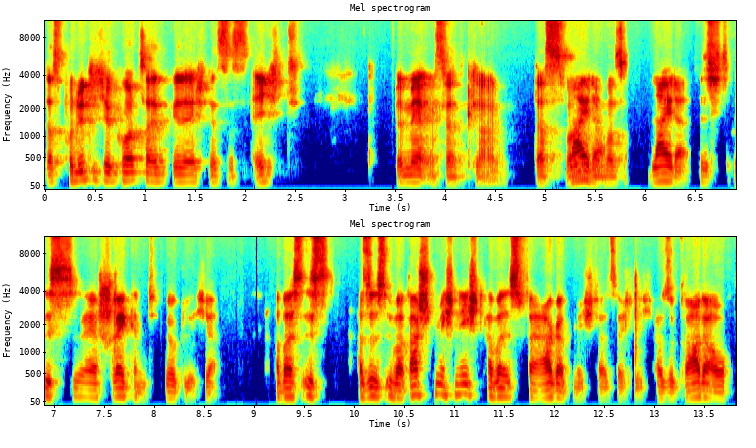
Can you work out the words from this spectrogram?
das politische Kurzzeitgedächtnis ist echt bemerkenswert klein. Das war leider, so. leider. Es ist erschreckend, wirklich, ja. Aber es ist, also es überrascht mich nicht, aber es verärgert mich tatsächlich. Also gerade auch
